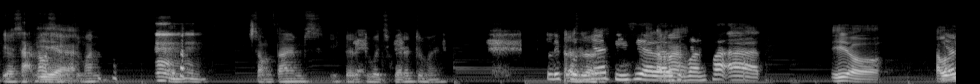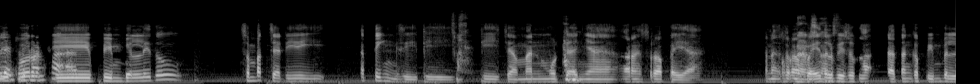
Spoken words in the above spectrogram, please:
Ya sakno Iya. sih, cuman Hmm, hmm. Sometimes you gotta do what you gotta do, man. Liburnya diisi hal Karena- bermanfaat. Iya. Kalau Iya, Lek, libur bermanfaat. di bimbel itu sempat jadi keting sih di di zaman mudanya orang Surabaya. Anak Oh, Surabaya itu benar, lebih suka datang ke bimbel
